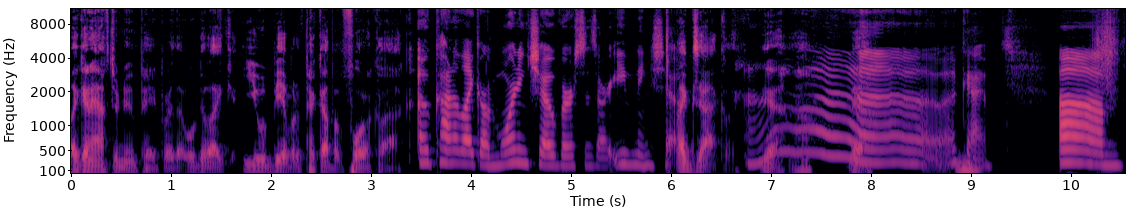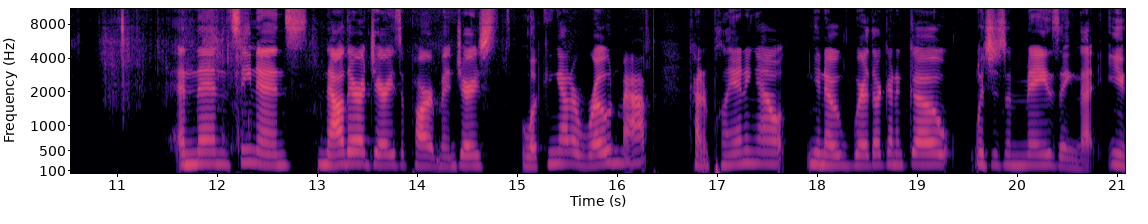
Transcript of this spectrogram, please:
like an afternoon paper that would be like you would be able to pick up at four o'clock. oh, kind of like our morning show versus our evening show. Exactly. Yeah. uh-huh. yeah. Ah, Mhm. Okay. Um, and then scene ends. Now they're at Jerry's apartment. Jerry's looking at a road map, kind of planning out, you know, where they're gonna go, which is amazing. That you,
